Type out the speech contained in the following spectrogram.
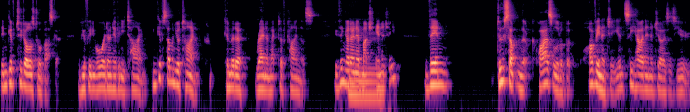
then give $2 to a busker. If you're feeling, oh, I don't have any time, then give someone your time. C- Commit a random act of kindness. If you think I don't have much Mm. energy, then do something that requires a little bit of energy and see how it energizes you.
